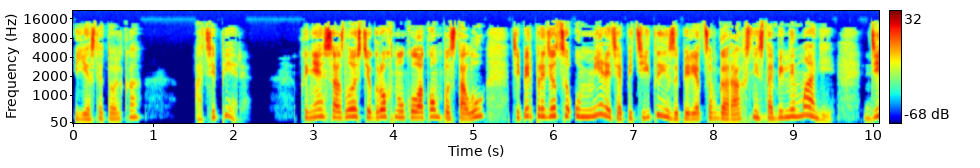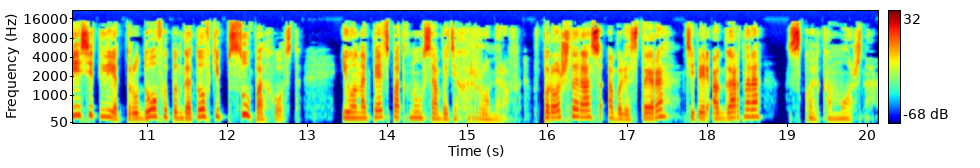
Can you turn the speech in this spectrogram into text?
Если только... А теперь... Князь со злостью грохнул кулаком по столу. Теперь придется умерить аппетиты и запереться в горах с нестабильной магией. Десять лет трудов и подготовки псу под хвост. И он опять споткнулся об этих ромеров прошлый раз об Алистера, теперь о Гартнера. Сколько можно?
